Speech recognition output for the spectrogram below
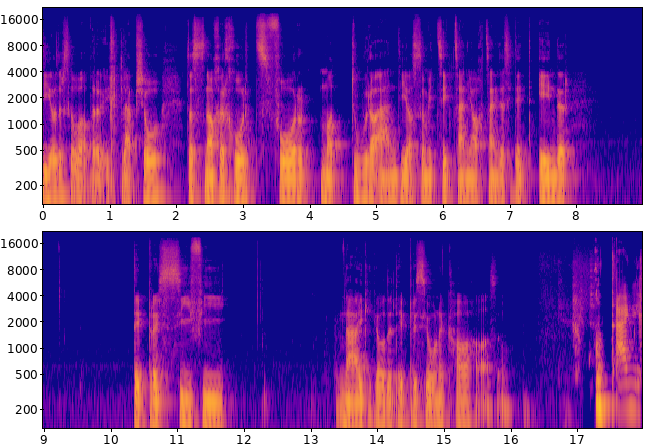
oder so, aber ich glaube schon, dass nachher kurz vor Maturaende, also mit 17, 18, dass ich dort eher depressive Neigungen oder Depressionen hatte. Also. Und eigentlich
